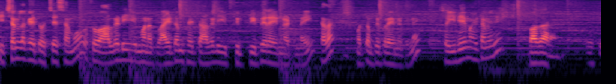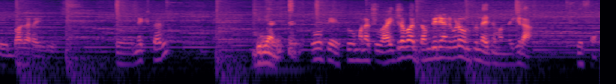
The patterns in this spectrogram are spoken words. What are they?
కిచెన్లోకి అయితే వచ్చేసాము. సో ఆల్రెడీ మనకు ఐటమ్స్ అయితే ఆల్రెడీ ప్రిపేర్ అయినట్టున్నాయి కదా? మొత్తం ప్రిపేర్ అయినట్టున్నాయి. సో ఇదేం ఐటమ్ ఇది? బగారా. ఓకే బగారా ఇది. సో నెక్స్ట్ అది? బిర్యానీ. ఓకే సో మనకు హైదరాబాద్ దమ్ బిర్యానీ కూడా ఉంటుంది అయితే మన దగ్గర. ఎస్ సార్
